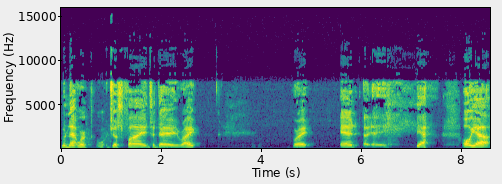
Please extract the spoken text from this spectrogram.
Wouldn't that work just fine today, right? Right, and uh, yeah, oh yeah,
